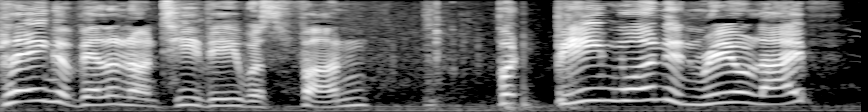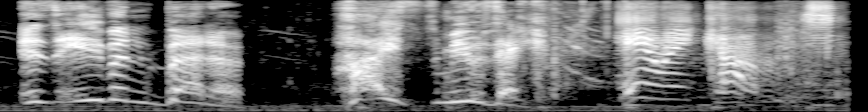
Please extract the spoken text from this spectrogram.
Playing a villain on TV was fun, but being one in real life is even better. Heist music! Here it comes.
